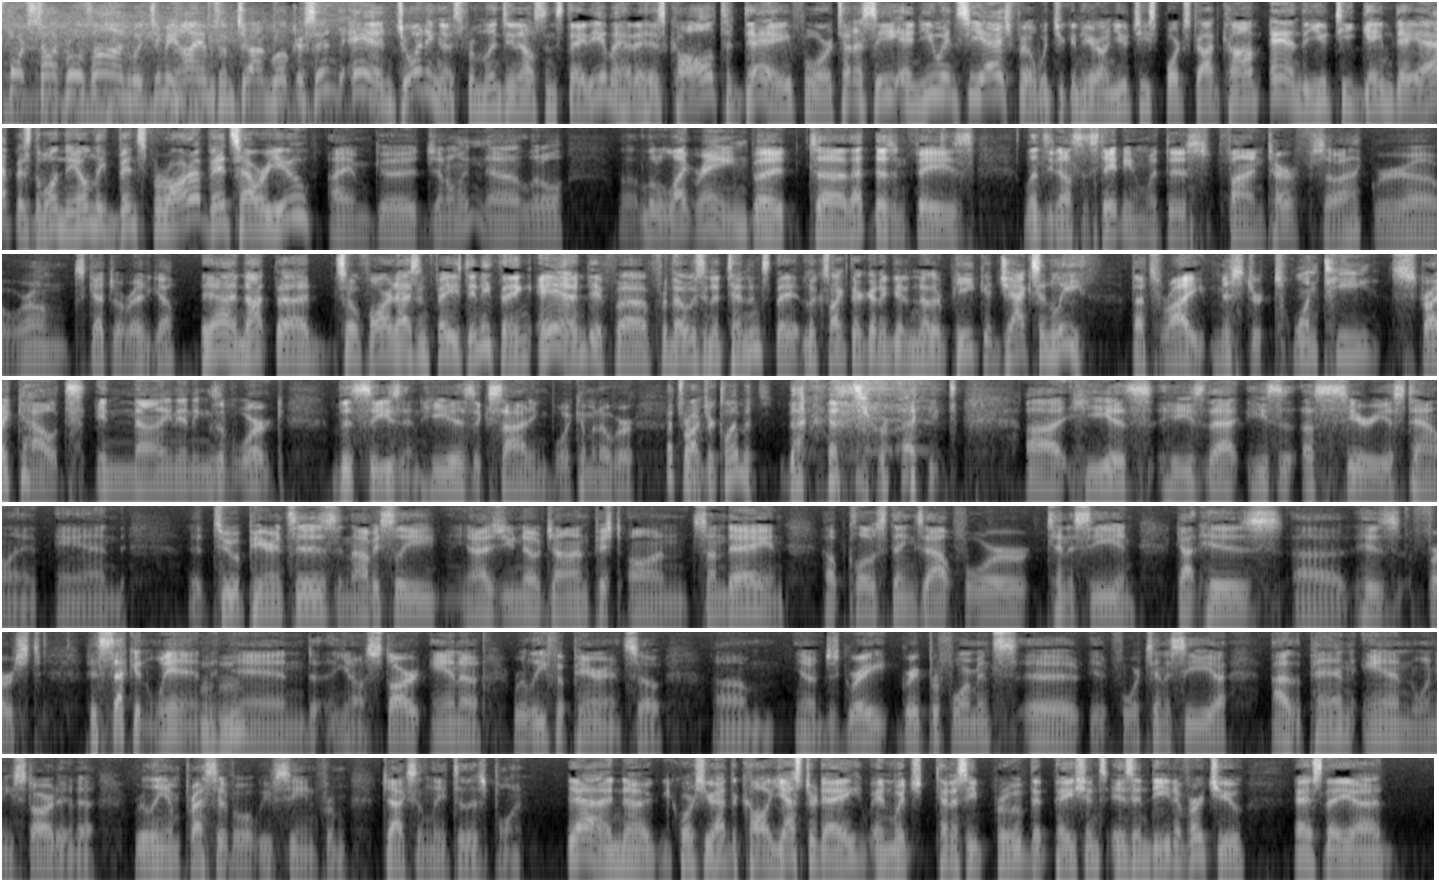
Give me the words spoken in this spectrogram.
Sports Talk rolls on with Jimmy Hyams. I'm John Wilkerson, and joining us from Lindsey Nelson Stadium ahead of his call today for Tennessee and UNC Asheville, which you can hear on utsports.com and the UT Game Day app, is the one, the only Vince Ferrara. Vince, how are you? I am good, gentlemen. A little, a little light rain, but uh, that doesn't phase Lindsey Nelson Stadium with this fine turf. So I think we're uh, we're on schedule, ready to go. Yeah, not uh, so far. It hasn't phased anything. And if uh, for those in attendance, they, it looks like they're going to get another peek at Jackson Leath. That's right, Mister Twenty strikeouts in nine innings of work this season. He is exciting, boy. Coming over. That's from, Roger Clemens. That's right. Uh, he is. He's that. He's a serious talent and two appearances, and obviously, you know, as you know, John pitched on Sunday and helped close things out for Tennessee, and got his uh, his first his second win, mm-hmm. and you know, a start and a relief appearance. So, um, you know, just great great performance uh, for Tennessee uh, out of the pen, and when he started, uh, really impressive what we've seen from Jackson Leath to this point. Yeah, and uh, of course, you had the call yesterday in which Tennessee proved that patience is indeed a virtue, as they, uh,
